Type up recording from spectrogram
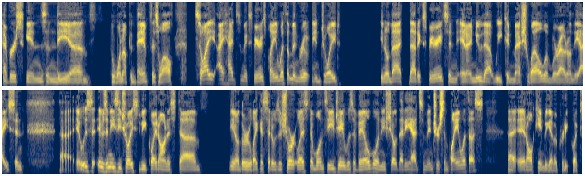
Everest skins and the um, the one up in Banff as well. So I I had some experience playing with him and really enjoyed you know that that experience. And and I knew that we could mesh well when we're out on the ice. And uh, it was it was an easy choice to be quite honest. Um, you know there like I said it was a short list. And once EJ was available and he showed that he had some interest in playing with us uh, it all came together pretty quick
